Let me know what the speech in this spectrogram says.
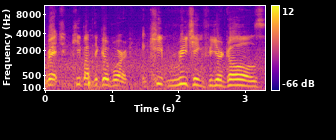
Rich, keep up the good work and keep reaching for your goals.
